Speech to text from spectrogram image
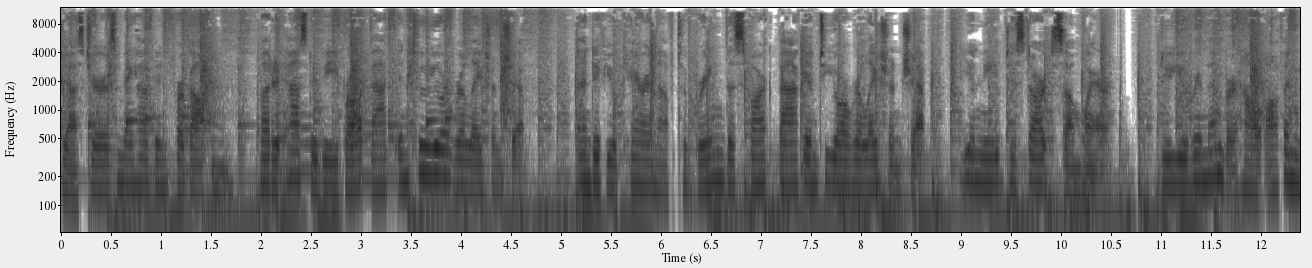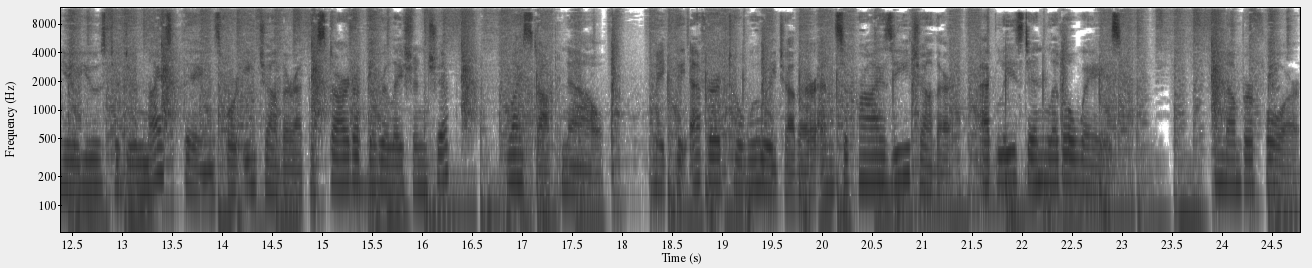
gestures may have been forgotten, but it has to be brought back into your relationship. And if you care enough to bring the spark back into your relationship, you need to start somewhere. Do you remember how often you used to do nice things for each other at the start of the relationship? Why stop now? Make the effort to woo each other and surprise each other, at least in little ways. Number 4.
